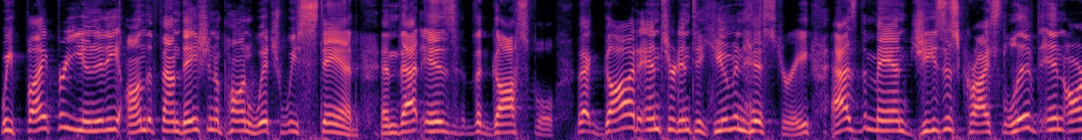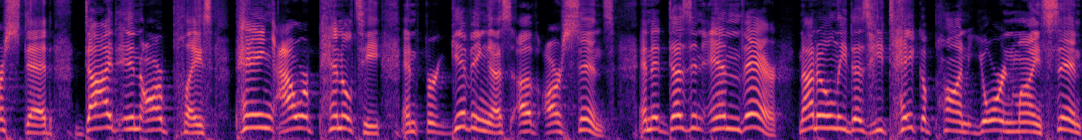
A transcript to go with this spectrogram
We fight for unity on the foundation upon which we stand, and that is the gospel. That God entered into human history as the man Jesus Christ lived in our stead, died in our place, paying our penalty and forgiving us of our sins. And it doesn't end there. Not only does he take upon your and my sin,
